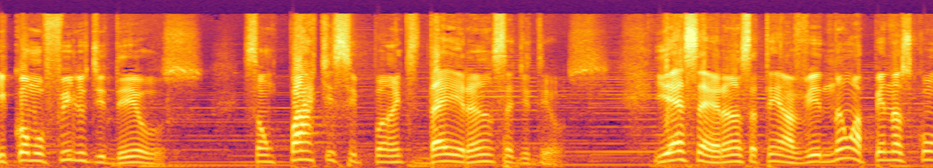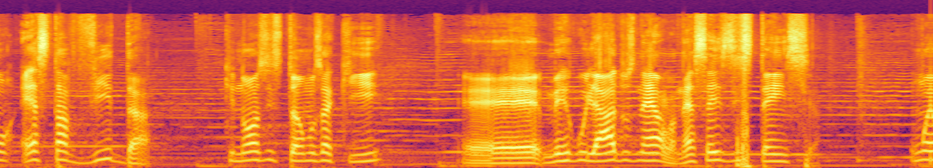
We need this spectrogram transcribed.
E como filhos de Deus, são participantes da herança de Deus. E essa herança tem a ver não apenas com esta vida que nós estamos aqui é, mergulhados nela, nessa existência. Uma,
